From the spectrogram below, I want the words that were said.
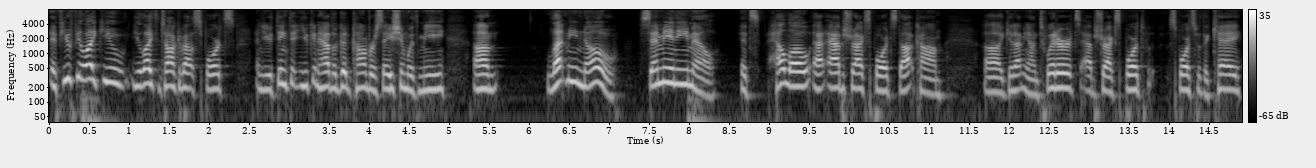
if you feel like you you like to talk about sports and you think that you can have a good conversation with me, um, let me know. Send me an email. It's hello at abstractsports.com. Uh, get at me on Twitter. It's abstract sports, sports with a K.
